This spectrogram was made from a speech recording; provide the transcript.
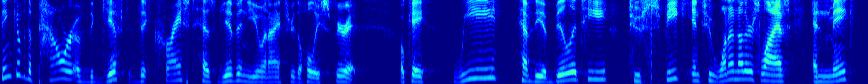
think of the power of the gift that Christ has given you and I through the Holy Spirit. Okay, we have the ability to speak into one another's lives and make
